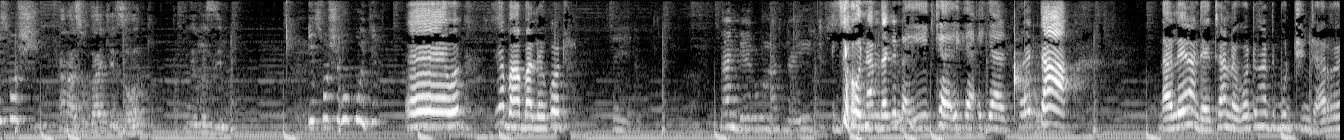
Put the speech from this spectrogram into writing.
isushi angasukatye zonke afike kwezimbi isushi kukutya ewe iyababa le kodwa. Eh. Bandeke unathi ndayitya yona mndake ndayitya iyaqeda nalena ndiyayithanda kodwa ingathi butshintshare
